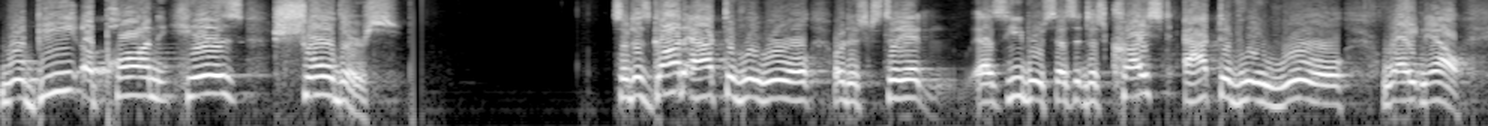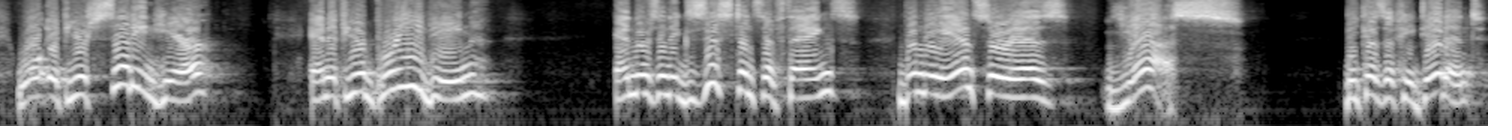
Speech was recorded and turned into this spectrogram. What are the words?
will be upon his shoulders. So, does God actively rule, or does it, as Hebrews says it, does Christ actively rule right now? Well, if you're sitting here and if you're breathing and there's an existence of things, then the answer is yes. Because if he didn't,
